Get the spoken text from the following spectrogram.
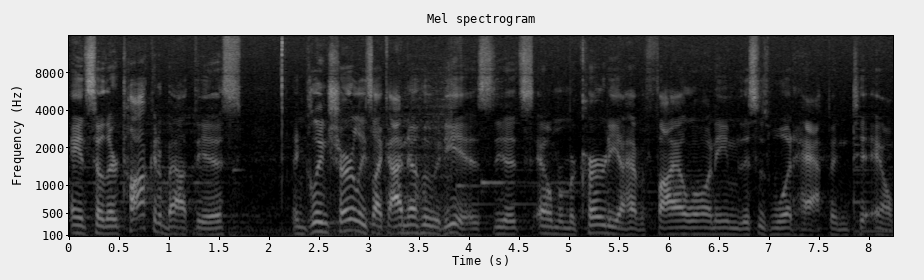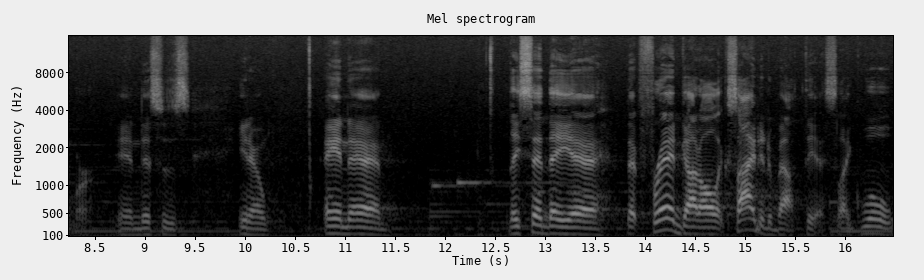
And so they're talking about this, and Glenn Shirley's like, I know who it is. It's Elmer McCurdy. I have a file on him. This is what happened to Elmer. And this is you know, and uh, they said they uh, that Fred got all excited about this, like, well,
